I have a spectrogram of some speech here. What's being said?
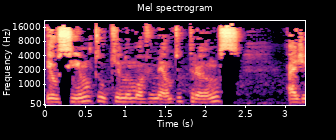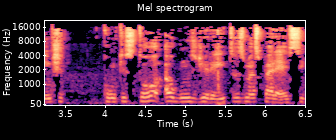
eu sinto que no movimento trans a gente conquistou alguns direitos, mas parece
